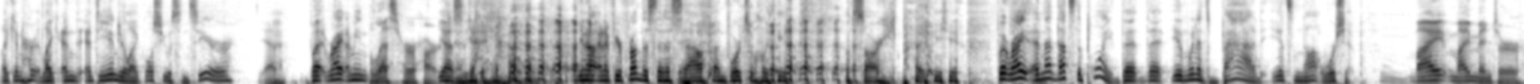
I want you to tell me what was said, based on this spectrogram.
like in her, like, and at the end, you're like, "Well, she was sincere," Yeah. but right, I mean, Bless her heart. Yes, yeah. you know, and if you're from the, the South, unfortunately, I'm sorry, but yeah. But right, and that that's the point that that it, when it's bad, it's not worship. My my mentor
